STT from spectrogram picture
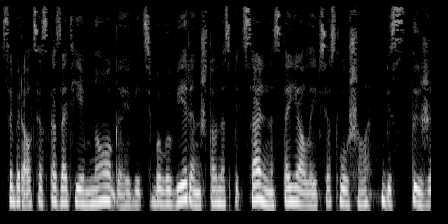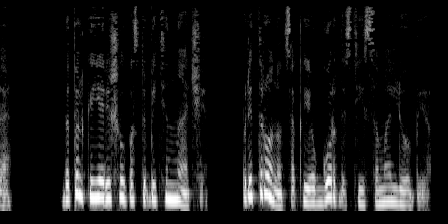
Собирался сказать ей многое, ведь был уверен, что она специально стояла и все слушала, бесстыжая. Да только я решил поступить иначе, притронуться к ее гордости и самолюбию.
